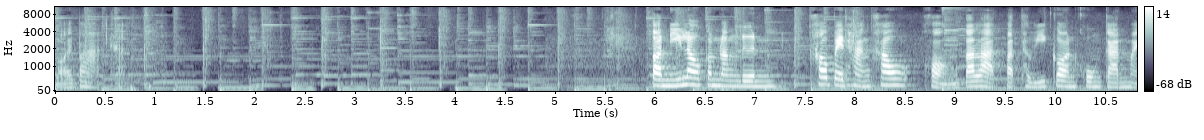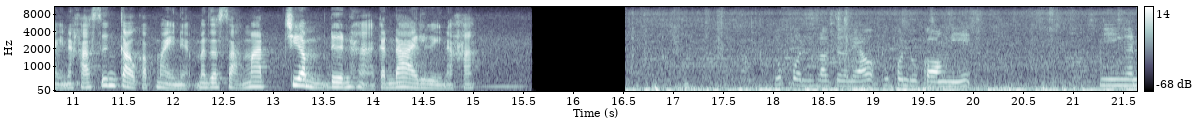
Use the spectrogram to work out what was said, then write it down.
100 บาทค่ะ ตอนนี้เรากำลังเดิน เข้าไปทางเข้าของตลาดปัทวิกรโครงการใหม่นะคะ ซึ่งเก่ากับใหม่เนี่ยมันจะสามารถเชื่อมเดินหากันได้เลยนะคะ ทุกคนเราเจอแล้วทุกคนดูกองนี้ มีเงิน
